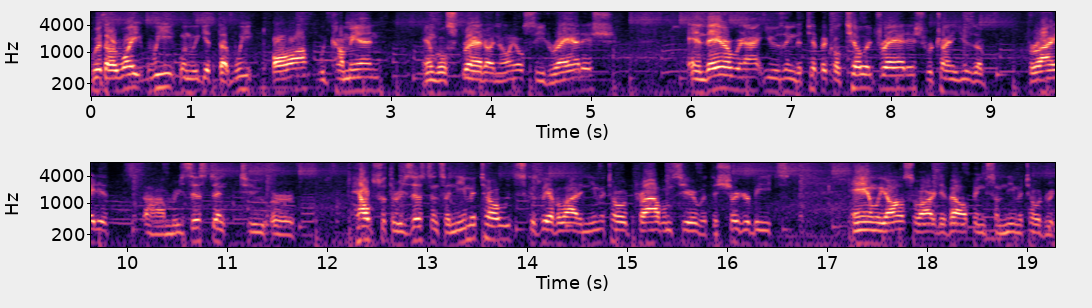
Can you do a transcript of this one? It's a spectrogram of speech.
With our white wheat, when we get the wheat off, we come in and we'll spread an oilseed radish. And there we're not using the typical tillage radish. We're trying to use a variety that's um, resistant to, or helps with the resistance of nematodes because we have a lot of nematode problems here with the sugar beets and we also are developing some nematode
